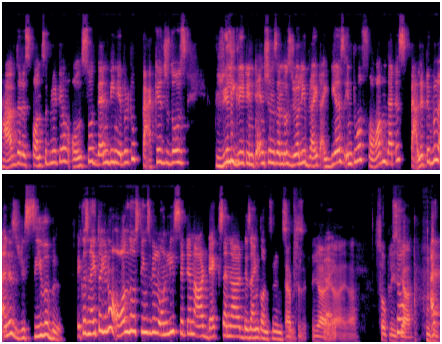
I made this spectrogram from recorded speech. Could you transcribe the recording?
have the responsibility of also then being able to package those really great intentions and those really bright ideas into a form that is palatable and is receivable. Because Naito, you know, all those things will only sit in our decks and our design conferences. Absolutely. Yeah, Right. yeah, yeah. So please, So, yeah. I,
